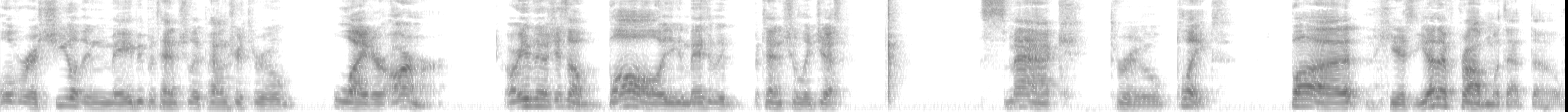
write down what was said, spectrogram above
over a shield and maybe potentially puncture through lighter armor. Or even if it's just a ball, you can basically potentially just smack through plate. But here's the other problem with that though.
